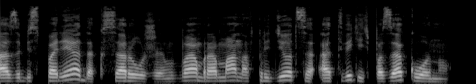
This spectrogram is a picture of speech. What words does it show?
А за беспорядок с оружием вам, Романов, придется ответить по закону.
